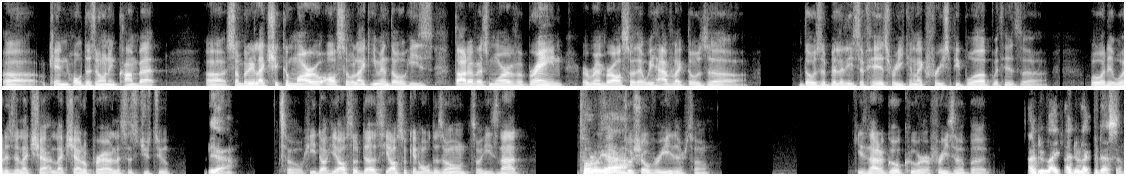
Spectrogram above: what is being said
uh can hold his own in combat. Uh, somebody like Shikamaru also like even though he's thought of as more of a brain, remember also that we have like those uh those abilities of his where he can like freeze people up with his uh what what is it like sha- like shadow paralysis jutsu. Yeah, So he do- he also does he also can hold his own. So he's not totally. he's Yeah, not a pushover either. So he's not a Goku or a Frieza, but I do like I do like Vanessa.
